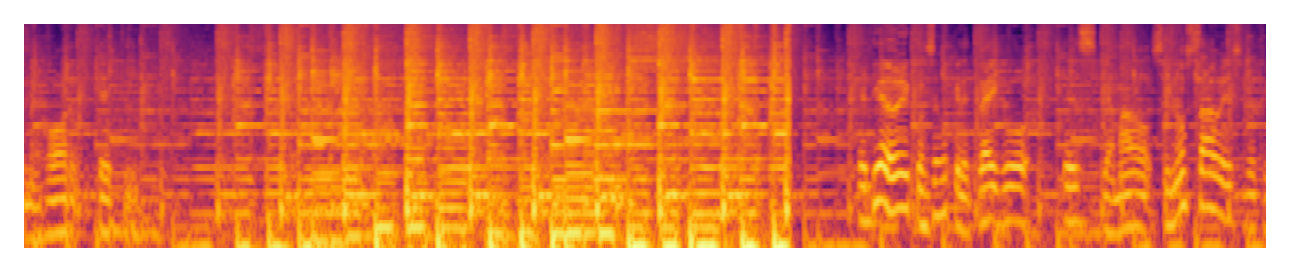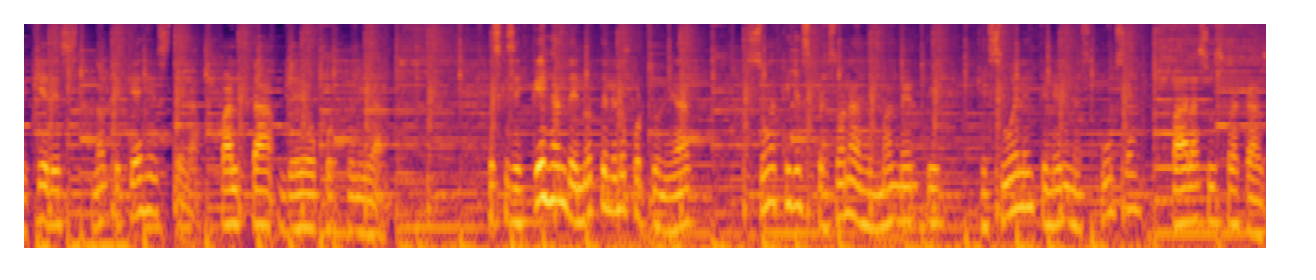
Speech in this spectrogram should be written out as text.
mejor de ti. El día de hoy el consejo que le traigo es llamado Si no sabes lo que quieres, no te quejes de la falta de oportunidad. Los que se quejan de no tener oportunidad son aquellas personas normalmente que suelen tener una excusa para sus fracasos.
